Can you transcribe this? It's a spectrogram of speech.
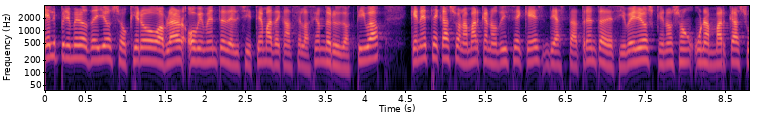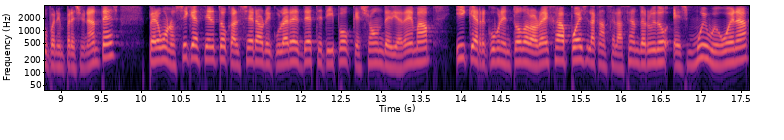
El primero de ellos os quiero hablar obviamente del sistema de cancelación de ruido activa, que en este caso la marca nos dice que es de hasta 30 decibelios, que no son unas marcas súper impresionantes, pero bueno, sí que es cierto que al ser auriculares de este tipo, que son de diadema y que recubren toda la oreja, pues la cancelación de ruido es muy muy buena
